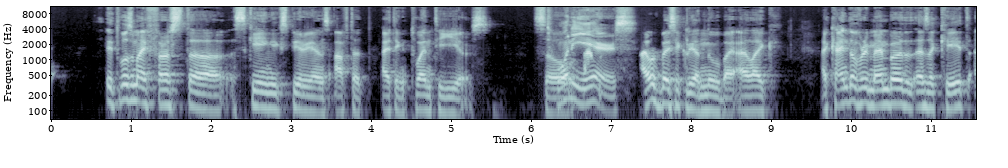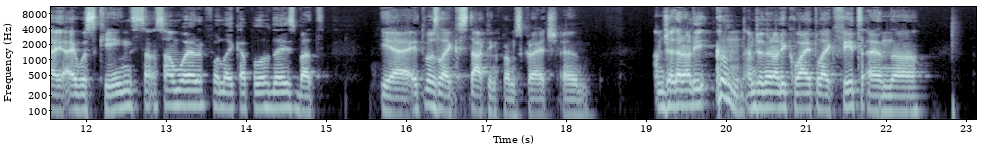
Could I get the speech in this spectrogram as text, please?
it was my first uh, skiing experience after I think twenty years. So twenty years. I, I was basically a noob. I, I like I kind of remember that as a kid I, I was skiing so- somewhere for like a couple of days, but yeah, it was like starting from scratch, and I'm generally I'm generally quite like fit, and uh,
